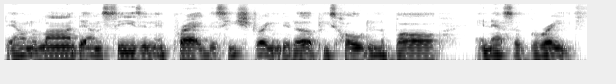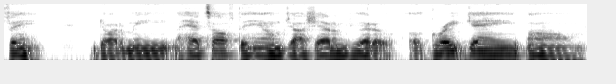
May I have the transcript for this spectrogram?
down the line, down the season, in practice, he straightened it up. He's holding the ball, and that's a great thing. You know what I mean? Hats off to him. Josh Adams, you had a, a great game. Um,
